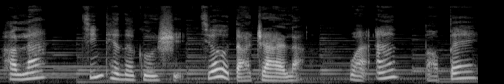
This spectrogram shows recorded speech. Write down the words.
好啦，今天的故事就到这儿了，晚安，宝贝。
